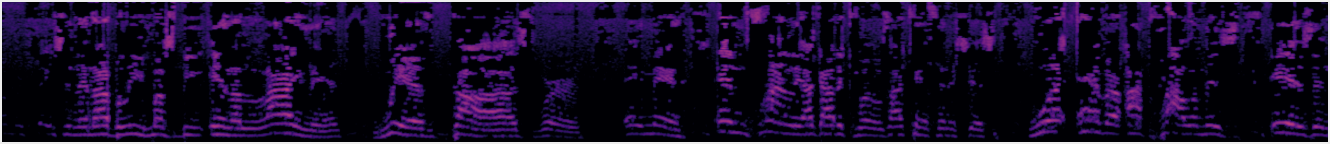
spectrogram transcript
conversation, and I believe, must be in alignment with God's word. Amen. And finally, I got to close. I can't finish this whatever our problem is is in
